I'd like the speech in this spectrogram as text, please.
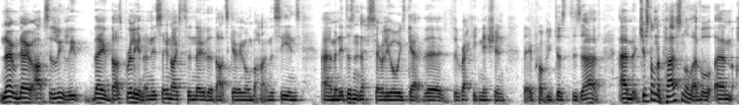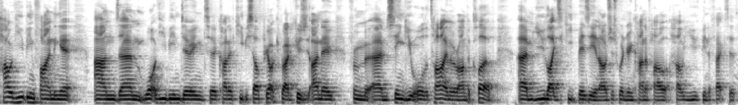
No, no, absolutely. No, that's brilliant, and it's so nice to know that that's going on behind the scenes um, and it doesn't necessarily always get the the recognition that it probably does deserve. Um, just on a personal level, um, how have you been finding it? And um, what have you been doing to kind of keep yourself preoccupied? Because I know from um, seeing you all the time around the club, um, you like to keep busy, and I was just wondering kind of how, how you've been affected.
